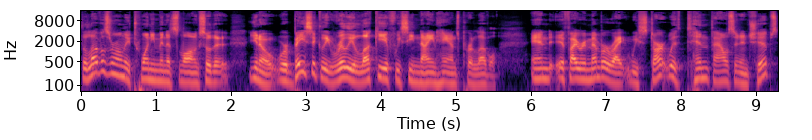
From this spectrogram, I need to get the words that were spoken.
The levels are only 20 minutes long, so that, you know, we're basically really lucky if we see nine hands per level. And if I remember right, we start with 10,000 in chips,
